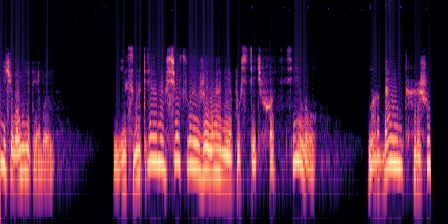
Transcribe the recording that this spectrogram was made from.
ничего мы не требуем». Несмотря на все свое желание пустить в ход силу, Мордаунд хорошо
